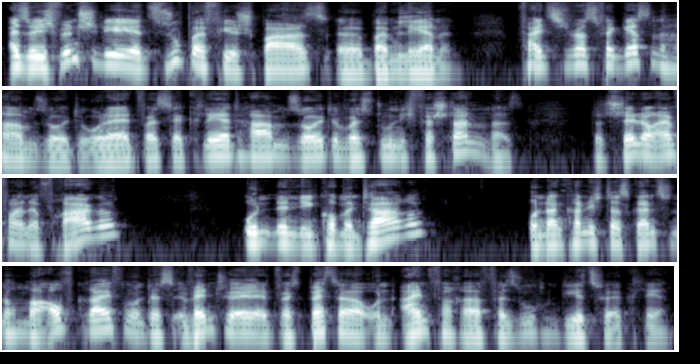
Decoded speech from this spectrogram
Also ich wünsche dir jetzt super viel Spaß äh, beim Lernen. Falls ich was vergessen haben sollte oder etwas erklärt haben sollte, was du nicht verstanden hast, dann stell doch einfach eine Frage unten in die Kommentare und dann kann ich das Ganze nochmal aufgreifen und das eventuell etwas besser und einfacher versuchen, dir zu erklären.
